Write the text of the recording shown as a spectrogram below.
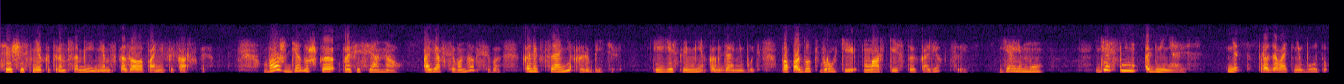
Все еще с некоторым сомнением сказала пани Пекарская. Ваш дедушка профессионал, а я всего-навсего коллекционер-любитель. И если мне когда-нибудь попадут в руки марки из той коллекции, я ему... я с ним обменяюсь. Нет, продавать не буду,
